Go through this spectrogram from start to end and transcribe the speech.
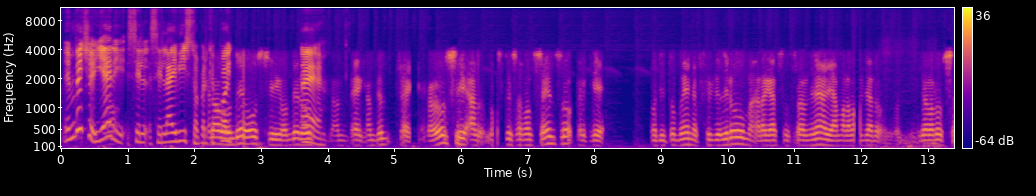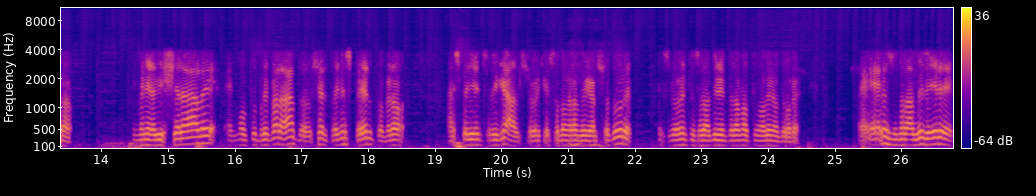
E invece ieri, se, se, l'hai visto, perché Però poi... Con De Rossi, con De Rossi, eh. eh cioè, Rossi ha lo stesso consenso perché ho detto bene, figlio di Roma, ragazzo straordinario, ama la maglia rossa in maniera viscerale, è molto preparato, certo è inesperto, però ha esperienza di calcio perché è stato un grande calciatore e sicuramente sarà diventerà un ottimo allenatore. E adesso sarà a vedere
